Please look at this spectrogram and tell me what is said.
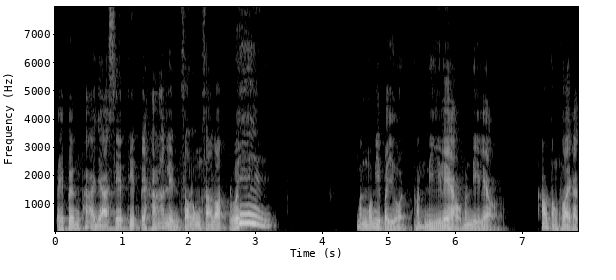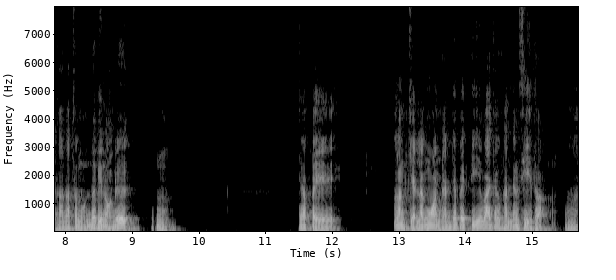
ไปเพิ่งผ้ายาเสพติดไปหาเล่นสลงสารอดเว้ยมันไม่มีประโยชน์ มันดีแล้ว มันดีแล้วเขาต้องช่วยกันสนับสนุนเด้อพี่น้องเด้ออืมอย่าไปรังเกียจรังงอนกันอย่าไปตีว่าจังสันจังสี่เถอะอืม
